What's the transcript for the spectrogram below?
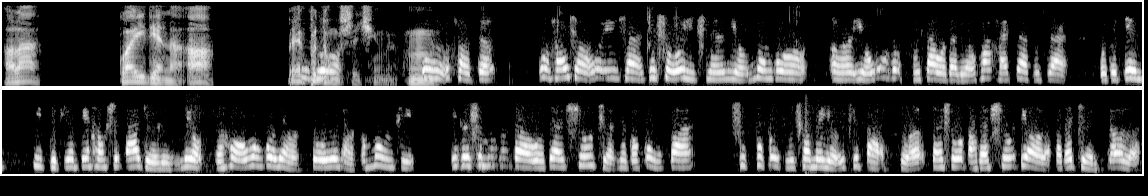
好了，乖一点了啊，别不懂事情了。嗯，嗯，好的。我还想问一下，就是我以前有梦过，呃，有问过菩萨我的莲花还在不在？我的电地址证编号是八九零六。然后我问过两次，我有两个梦境，一个是梦到我在修剪那个供花，是富贵竹上面有一只百合，但是我把它修掉了，把它剪掉了。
